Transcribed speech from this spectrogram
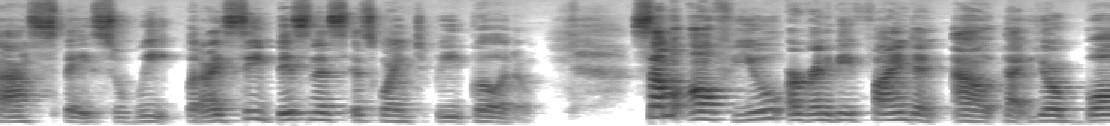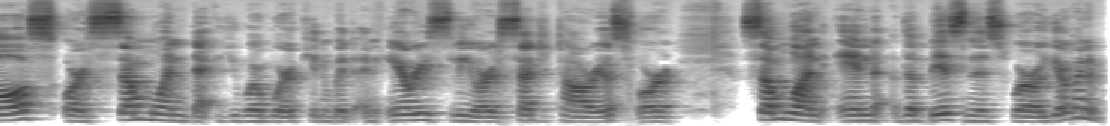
fast-paced week. But I see business is going to be good. Some of you are going to be finding out that your boss or someone that you were working with, an Aries, Leo, or Sagittarius, or someone in the business world, you're going to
